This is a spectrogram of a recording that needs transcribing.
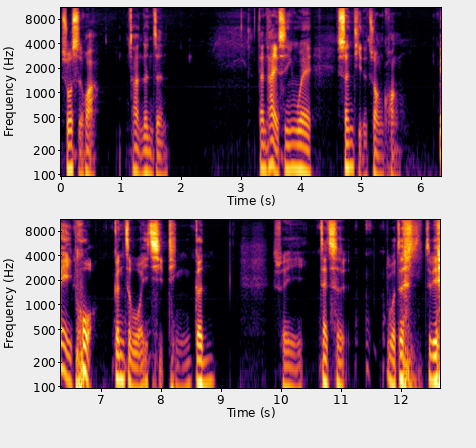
说实话，他很认真，但他也是因为身体的状况，被迫跟着我一起停更，所以在此，我在这边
